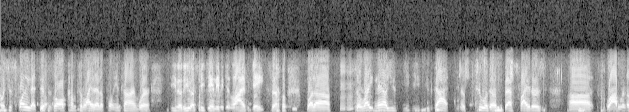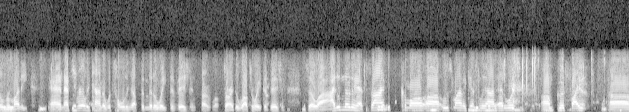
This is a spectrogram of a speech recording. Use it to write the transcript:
So it's just funny that this has all come to light at a point in time where you know the UFC can't even get live gate. So, but uh, hmm so right now you, you you- you've got you know two of the best fighters uh, squabbling over money, and that's really kind of what's holding up the middleweight division, or well, sorry, the welterweight division. So uh, I didn't know they had signed Kamal uh, Usman against Leon Edwards. Um, good fight. Uh,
